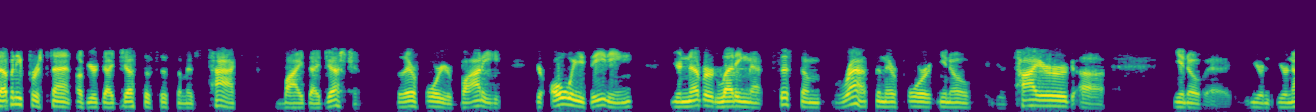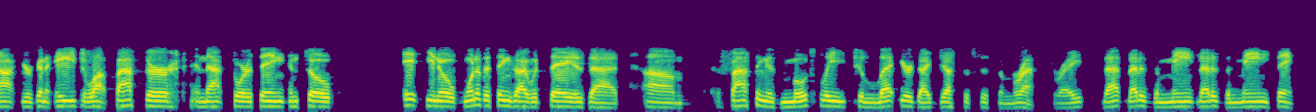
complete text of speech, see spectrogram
70% of your digestive system is taxed by digestion. So therefore your body, you're always eating, you're never letting that system rest and therefore, you know, you're tired, uh, you know, uh, you're you're not you're going to age a lot faster and that sort of thing. And so it, you know, one of the things I would say is that um, fasting is mostly to let your digestive system rest, right? That that is the main that is the main thing.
